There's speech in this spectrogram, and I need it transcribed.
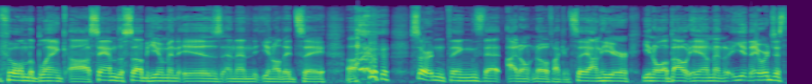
fill in the blank uh, sam the subhuman is and then you know they'd say uh, certain things that i don't know if i can say on here you know about him and they were just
